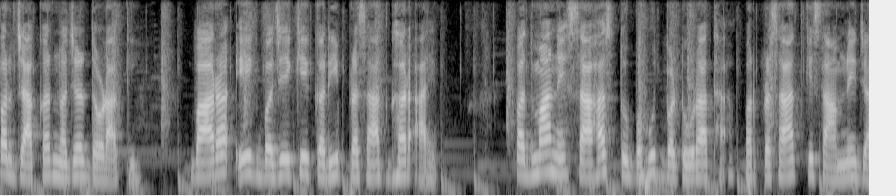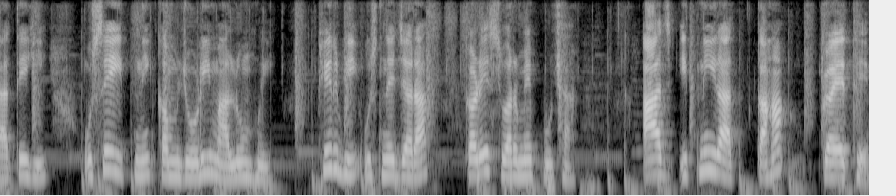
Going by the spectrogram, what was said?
पर जाकर नज़र दौड़ाती। बारह एक बजे के करीब प्रसाद घर आए। पद्मा ने साहस तो बहुत बटोरा था, पर प्रसाद के सामने जाते ही उसे इतनी कमज़ोरी मालूम हुई। फिर भी उसने जरा कड़े स्वर में पूछा, आज इतनी रात कहाँ गए थे?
